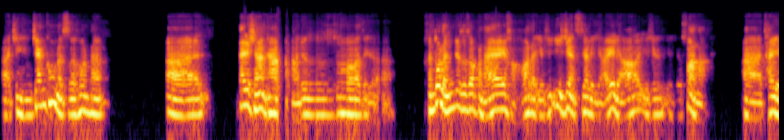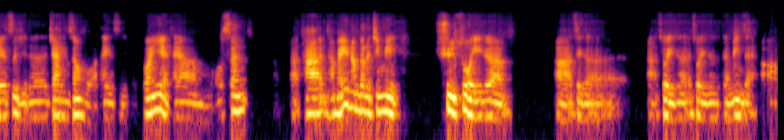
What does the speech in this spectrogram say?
啊，进行监控的时候呢，呃，大家想想看啊，就是说这个很多人就是说本来好好的，有些意见私下里聊一聊，也就也就算了。啊，他有自己的家庭生活，他有自己的专业，他要谋生，啊，他他没有那么多的精力去做一个啊，这个啊，做一个做一个革命者啊。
